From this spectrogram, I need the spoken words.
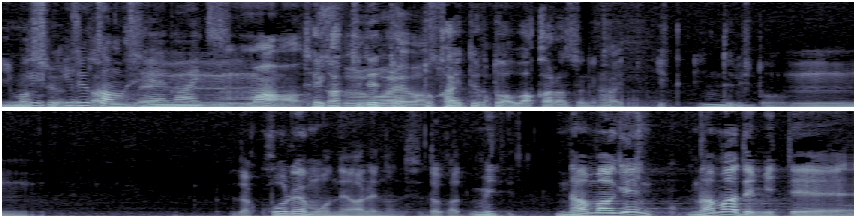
いますよね、いいるかもしれないです、まあ手書きでドそれはット書いてるとは分からずに書いて言ってる。人、うん。だこれもねあれなんですよ。だからみ生原生で見て、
